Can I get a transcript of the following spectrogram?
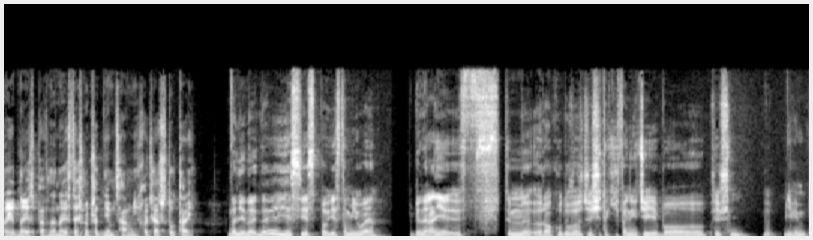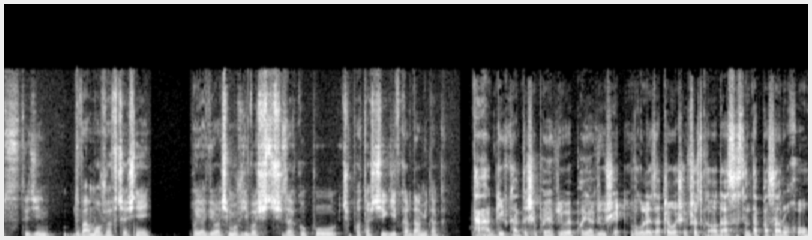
no jedno jest pewne, no jesteśmy przed Niemcami, chociaż tutaj. No nie, no, no jest, jest, jest to miłe. Generalnie w tym roku dużo rzeczy się takich fajnych dzieje, bo przecież, nie wiem, z tydzień, dwa może wcześniej pojawiła się możliwość zakupu czy płatności gift cardami, tak? Tak, cardy się pojawiły. Pojawił się, w ogóle zaczęło się wszystko od asystenta pasa ruchu.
